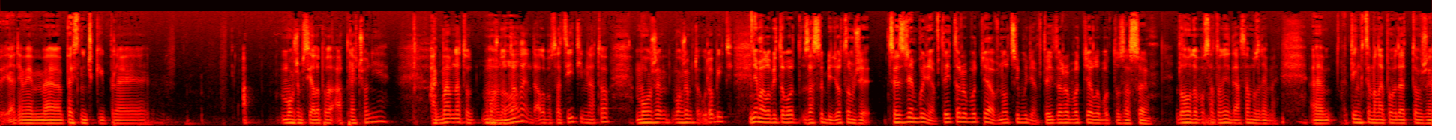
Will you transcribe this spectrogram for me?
ja neviem, uh, pesničky pre... A môžem si ale povedať, a prečo nie? Ak mám na to možno ano. talent, alebo sa cítim na to, môžem, môžem to urobiť. Nemalo by to zase byť o tom, že cez deň budem v tejto robote a v noci budem v tejto robote, lebo to zase... Dlhodobo sa to nedá, samozrejme. Um, tým chcem ale povedať to, že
